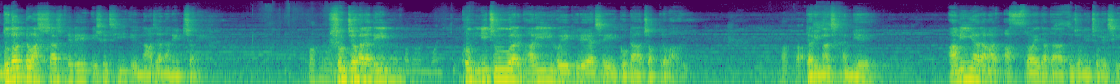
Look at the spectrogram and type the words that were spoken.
দুদণ্ড আশ্বাস ভেবে এসেছি এ না জানা নির্জনে। সূর্যহারা দিন খুব নিচু আর ভারী হয়ে ঘিরে আছে গোটা চক্রবাল। তারই মাঝখান দিয়ে আমি আর আমার আশ্রয়দাতা দুজনে চলেছি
